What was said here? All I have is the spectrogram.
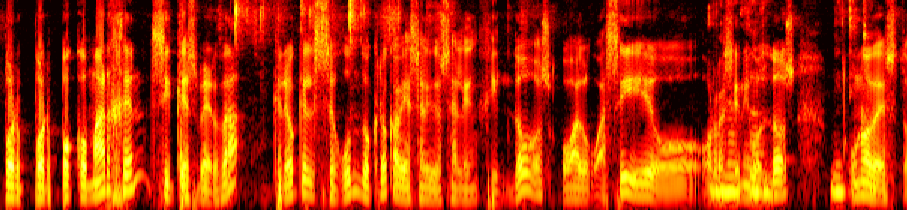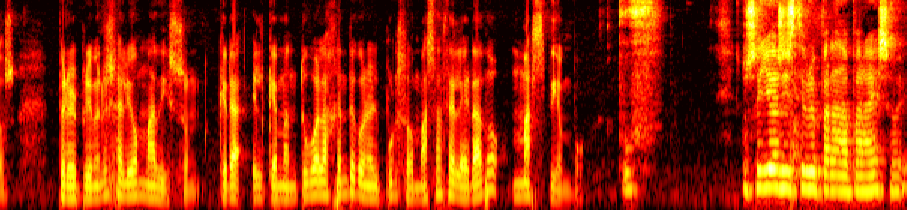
Por, por poco margen, sí que es verdad. Creo que el segundo, creo que había salido Silent Hill 2 o algo así, o, Resident Evil claro, 2, mítico. uno de estos. Pero el primero salió Madison, que era el que mantuvo a la gente con el pulso más acelerado más tiempo. Uf. No sé yo si estoy preparada para eso, ¿eh?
